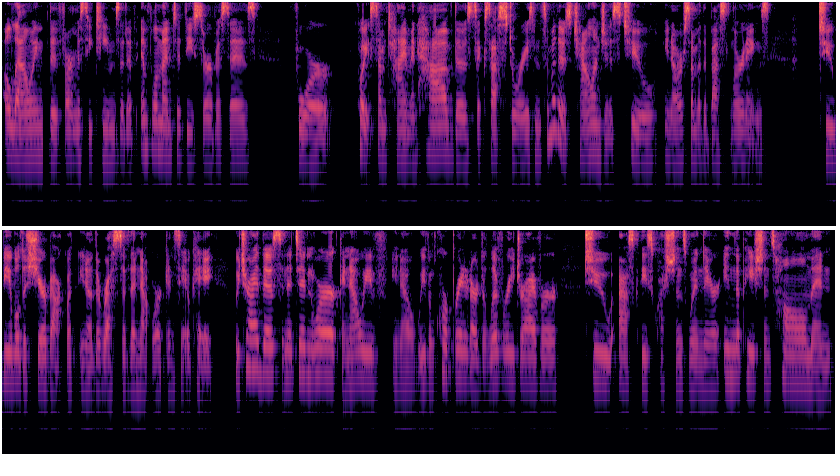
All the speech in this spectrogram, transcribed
allowing the pharmacy teams that have implemented these services for quite some time and have those success stories and some of those challenges too, you know, are some of the best learnings to be able to share back with, you know, the rest of the network and say, okay, we tried this and it didn't work and now we've, you know, we've incorporated our delivery driver to ask these questions when they're in the patient's home and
